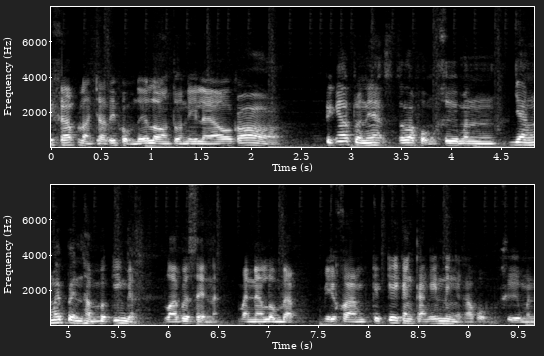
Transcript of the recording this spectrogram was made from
คครับ หลังจากที่ผมได้ลองตัวนี้แล้วก็ปิกอัพตัวเนี้ยสำหรับผมคือมันยังไม่เป็นทัมเบอร์กิ้งแบบร้อยเปอร์เซ็นต์อะมันยังลมณ์แบบมีความเก๊ๆกลางๆนิดนึงอะครับผมคือมัน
